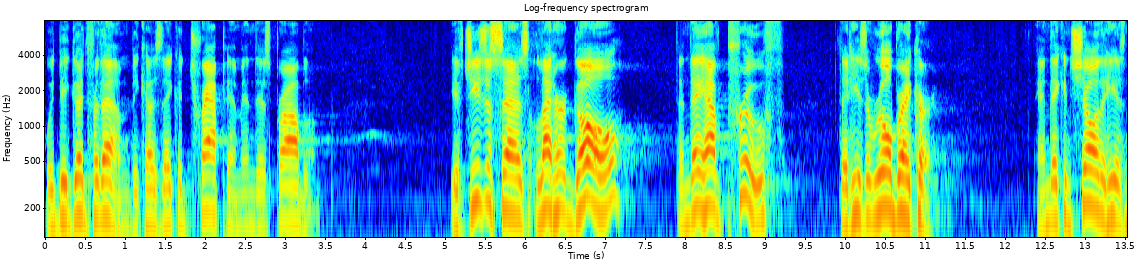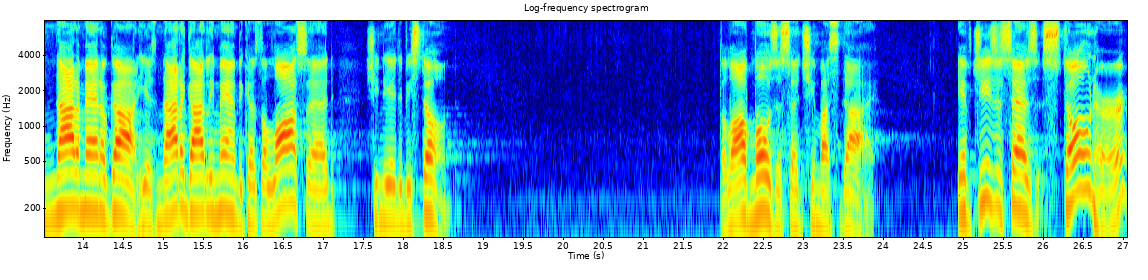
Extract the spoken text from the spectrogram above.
would be good for them because they could trap him in this problem. If Jesus says, let her go, then they have proof that he's a rule breaker. And they can show that he is not a man of God. He is not a godly man because the law said she needed to be stoned. The law of Moses said she must die. If Jesus says, stone her,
